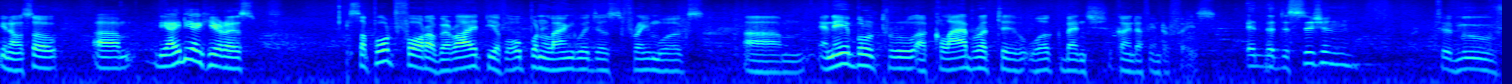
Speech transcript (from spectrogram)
You know, so um, the idea here is support for a variety of open languages, frameworks, um, enabled through a collaborative workbench kind of interface. And the decision to move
